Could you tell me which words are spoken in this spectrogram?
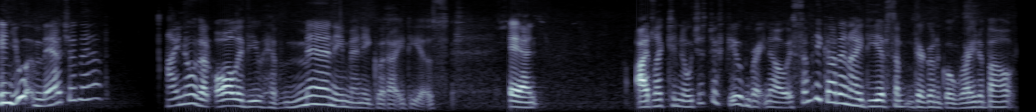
Can you imagine that? I know that all of you have many, many good ideas. And I'd like to know just a few of them right now. Has somebody got an idea of something they're going to go write about?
